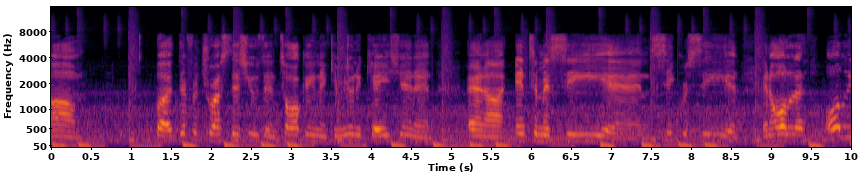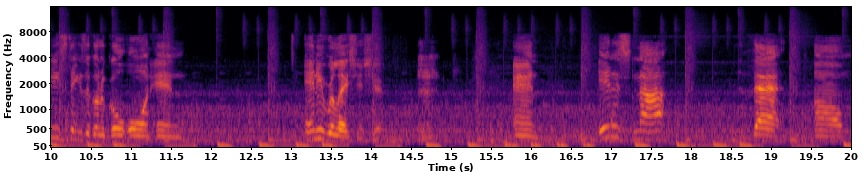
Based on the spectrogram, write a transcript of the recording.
um, but different trust issues and talking and communication and and uh, intimacy and secrecy and, and all of that. All of these things are going to go on in any relationship. And it is not that um,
